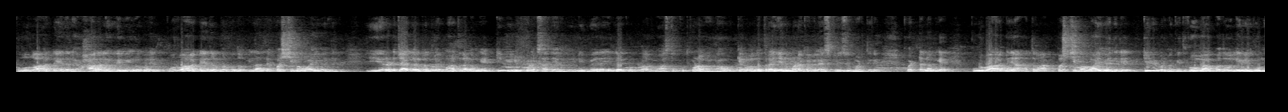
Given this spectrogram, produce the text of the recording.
ಪೂರ್ವ ಆಗ್ನೇಯದಲ್ಲಿ, ಹಾಲಲ್ಲಿ ಲಿವಿಂಗ್ ರೂಮಲ್ಲಿ ಪೂರ್ವ ಆಗ್ನೇಯದಲ್ಲಿ ಬರ್ಬೋದು, ಇಲ್ಲಾಂದರೆ ಪಶ್ಚಿಮ ವಾಯುವ್ಯದಲ್ಲಿ. ಈ ಎರಡು ಜಾಗದಲ್ಲಿ ಬಂದರೆ ಮಾತ್ರ ನಮಗೆ ಟಿ ವಿ ಯೂನಿಟ್ ಕೊಡೋಕ್ಕೆ ಸಾಧ್ಯ ಇರೋದು. ನೀವು ಬೇರೆ ಎಲ್ಲೇ ಕೊಟ್ಟರು ಅದು ವಾಸ್ತು ಕೂತ್ಕೊಳಲ್ಲ. ನಾವು ಕೆಲವೊಂದು ಹತ್ರ ಏನು ಮಾಡೋಕ್ಕಾಗಲ್ಲ ಎಕ್ಸ್ಕ್ಲೂಸಿವ್ ಮಾಡ್ತೀರಿ. ಬಟ್ ನಮಗೆ ಪೂರ್ವ ಆಗ್ನೇಯ ಅಥವಾ ಪಶ್ಚಿಮ ವಾಯುವ್ಯದಲ್ಲಿ ಟಿ ವಿ ಬರಬೇಕು. ಇದು ರೂಮ್ ಆಗ್ಬೋದು ಲಿವಿಂಗ್ ರೂಮ್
